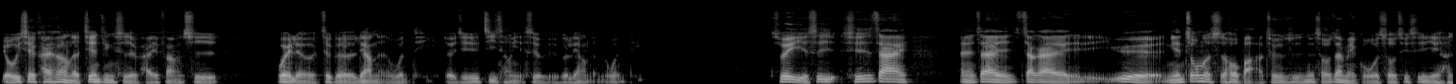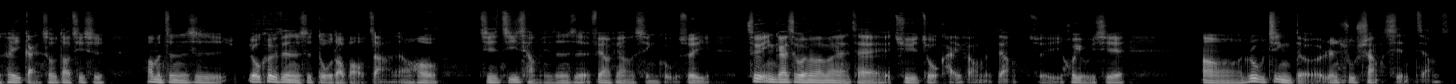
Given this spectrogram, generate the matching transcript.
有一些开放的渐进式的开放是为了这个量能的问题。对，其实机场也是有一个量能的问题，所以也是其实在，在嗯在大概月年中的时候吧，就是那时候在美国的时候，其实也很可以感受到，其实他们真的是游客真的是多到爆炸，然后其实机场也真的是非常非常辛苦，所以。这个应该是会慢慢的再去做开放的，这样，所以会有一些，嗯，入境的人数上限这样子。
